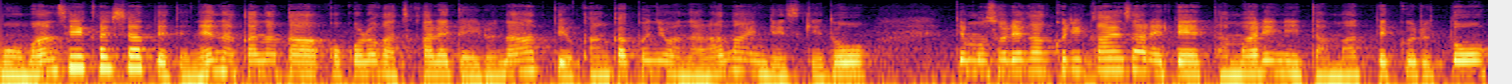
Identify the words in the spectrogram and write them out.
もう慢性化しちゃっててねなかなか心が疲れているなっていう感覚にはならないんですけどでもそれが繰り返されてたまりにたまってくると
